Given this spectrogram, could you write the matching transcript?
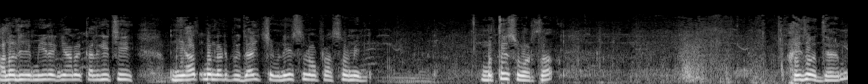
అలలి మీరే జ్ఞానం కలిగించి మీ ఆత్మ నడిపి దయచేసి నేస్తున్నాం ప్రస్వామిని మొత్తం సువార్త ఐదో అధ్యాయం.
